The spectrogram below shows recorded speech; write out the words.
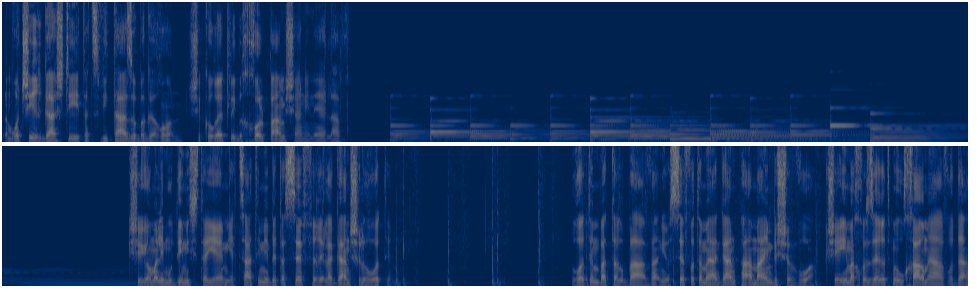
למרות שהרגשתי את הצביטה הזו בגרון, שקורית לי בכל פעם שאני נעלב. כשיום הלימודים הסתיים, יצאתי מבית הספר אל הגן של רותם. רותם בת ארבע, ואני אוסף אותה מהגן פעמיים בשבוע, כשאימא חוזרת מאוחר מהעבודה.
